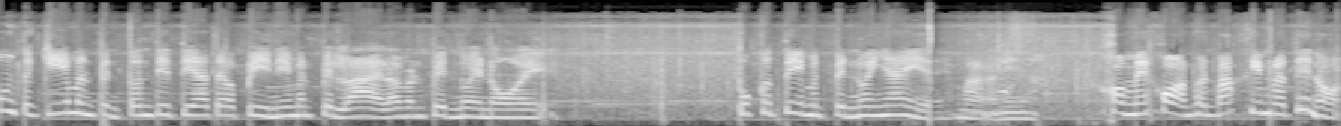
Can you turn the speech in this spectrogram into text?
งตะกี้มันเป็นต้นเตี้ยๆแต่ปีนี้มันเป็นลายแล้วมันเป็นหน่วยน้อยปกติมันเป็นหน่วยใหญ่เลยมาอันนี้นะขอไม่ขอนเพิ่นบักทิมแล้วติเนาะ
